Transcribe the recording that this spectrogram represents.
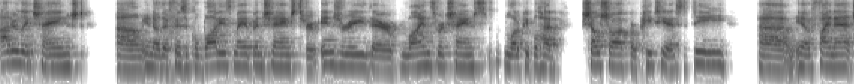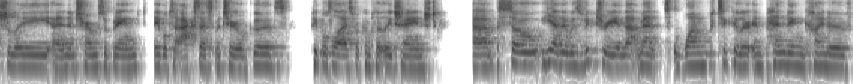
utterly changed um, you know, their physical bodies may have been changed through injury, their minds were changed. A lot of people had shell shock or PTSD, um, you know, financially and in terms of being able to access material goods. People's lives were completely changed. Um, so, yeah, there was victory, and that meant one particular impending kind of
